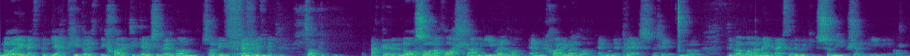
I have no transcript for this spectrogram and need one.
no er enghraifft, Bundiaki doedd di chwarae ti dewis i werddon, sori. Um, tod, ac yn o sôn ath o allan i werddon, er mwyn chwarae werddon, er mwyn i'r pres. Felly, dwi'n meddwl bod hwnna'n enghraifft o rywun swn swni eisiau yn gimi, ond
